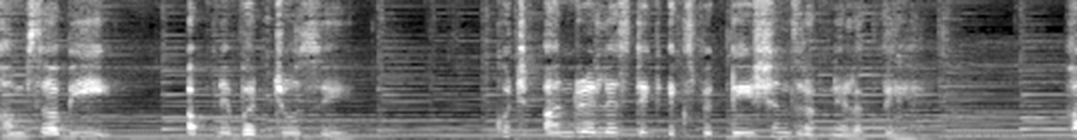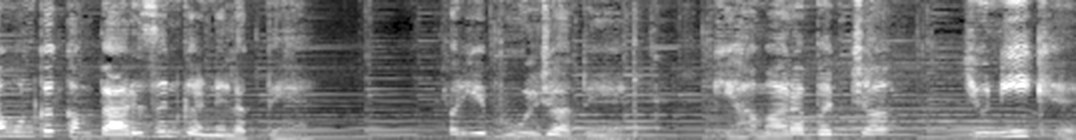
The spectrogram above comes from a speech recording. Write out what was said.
हम सभी अपने बच्चों से कुछ अनरियलिस्टिक एक्सपेक्टेशंस रखने लगते हैं। हम उनका कंपैरिजन करने लगते हैं। और ये भूल जाते हैं कि हमारा बच्चा यूनिक है।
